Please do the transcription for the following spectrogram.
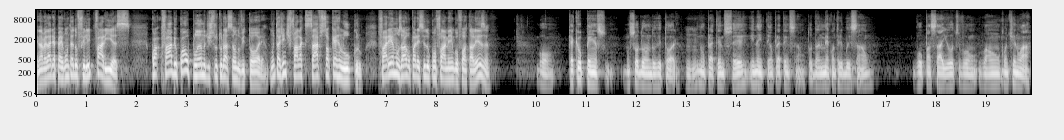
Na verdade, a pergunta é do Felipe Farias. Qual, Fábio, qual o plano de estruturação do Vitória? Muita gente fala que SAF só quer lucro. Faríamos algo parecido com Flamengo ou Fortaleza? Bom, o que é que eu penso? Não sou dono do Vitória. Uhum. Não pretendo ser e nem tenho pretensão. Estou dando minha contribuição. Vou passar e outros vão, vão continuar.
